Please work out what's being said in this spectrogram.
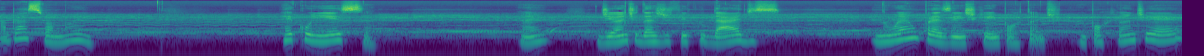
Abraça sua mãe, reconheça, né? diante das dificuldades, não é um presente que é importante. O importante é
